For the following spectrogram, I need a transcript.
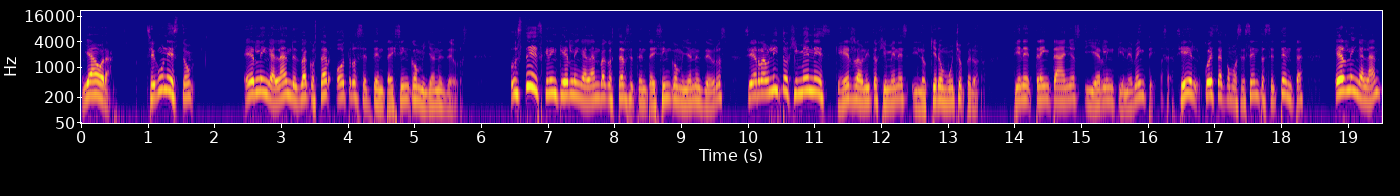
Y ahora, según esto, Erling Haaland les va a costar otros 75 millones de euros. ¿Ustedes creen que Erling Haaland va a costar 75 millones de euros? Si a Raulito Jiménez, que es Raulito Jiménez y lo quiero mucho, pero tiene 30 años y Erling tiene 20. O sea, si él cuesta como 60, 70, Erling Haaland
